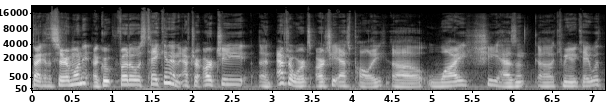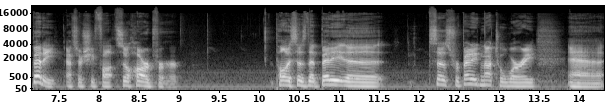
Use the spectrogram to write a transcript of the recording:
back at the ceremony, a group photo is taken, and after Archie and afterwards, Archie asks Polly uh, why she hasn't uh, communicated with Betty after she fought so hard for her. Polly says that Betty uh, says for Betty not to worry, uh,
